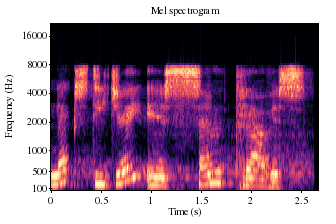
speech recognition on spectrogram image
Next DJ is Sam Travis.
